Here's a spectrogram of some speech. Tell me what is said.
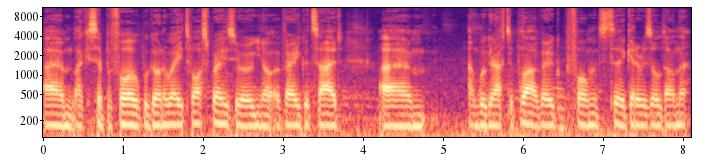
Um, like I said before, we're going away to Ospreys, who are you know a very good side, um, and we're going to have to pull out a very good performance to get a result down there.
